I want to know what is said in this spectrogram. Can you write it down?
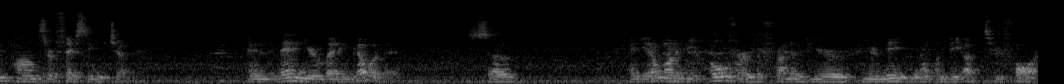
Two palms are facing each other and then you're letting go of it. So, and you don't want to be over the front of your, your knee. You don't want to be up too far.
